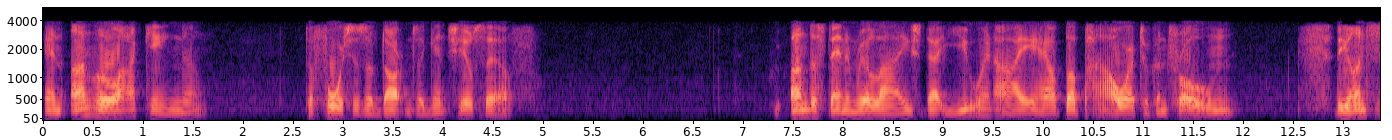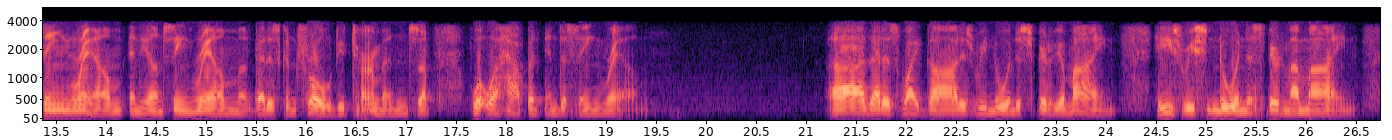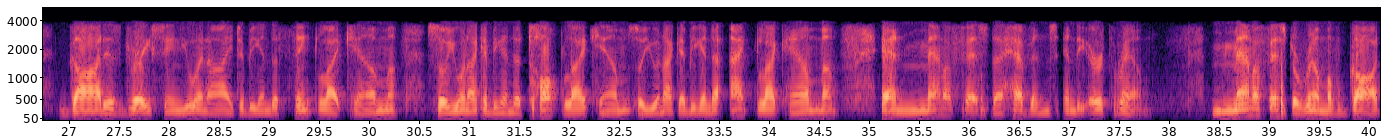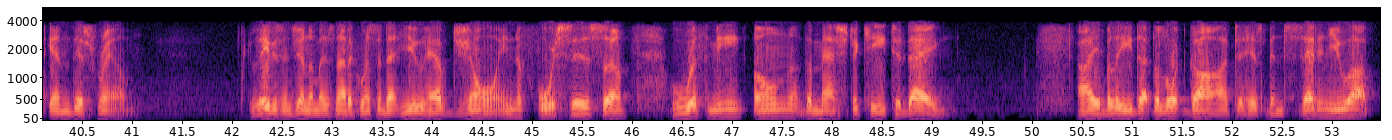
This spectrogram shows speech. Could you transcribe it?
and unlocking the forces of darkness against yourself? Understand and realize that you and I have the power to control the unseen realm, and the unseen realm that is controlled determines what will happen in the seen realm. Ah, that is why God is renewing the spirit of your mind. He's renewing the spirit of my mind. God is gracing you and I to begin to think like Him, so you and I can begin to talk like Him, so you and I can begin to act like Him, and manifest the heavens in the earth realm. Manifest the realm of God in this realm. Ladies and gentlemen, it's not a coincidence that you have joined forces uh, with me on the Master Key today. I believe that the Lord God has been setting you up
